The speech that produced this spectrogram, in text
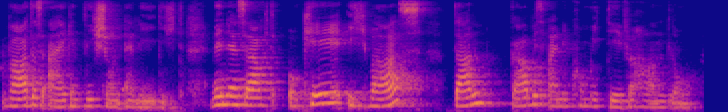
war das eigentlich schon erledigt. Wenn er sagt, okay, ich war's, dann gab es eine Komiteeverhandlung.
